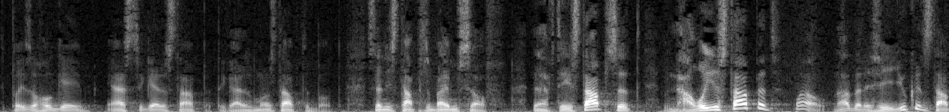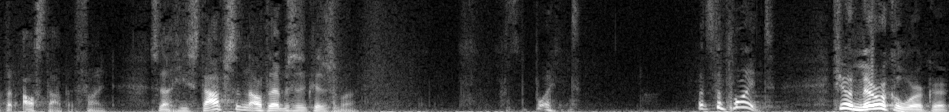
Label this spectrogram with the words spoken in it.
He plays the whole game. He asks the guy to stop it. The guy doesn't want to stop the boat. So then he stops it by himself. Then after he stops it, now will you stop it? Well, now that I say you can stop it, I'll stop it. Fine. So he stops and Alter Rebbe says Kiddush. What's the point? What's the point? If you're a miracle worker,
